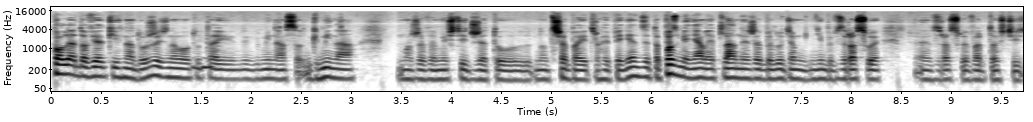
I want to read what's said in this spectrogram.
pole do wielkich nadużyć, no bo tutaj gmina, so- gmina może wymyślić, że tu no, trzeba jej trochę pieniędzy, to pozmieniamy plany, żeby ludziom niby wzrosły, y, wzrosły wartości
